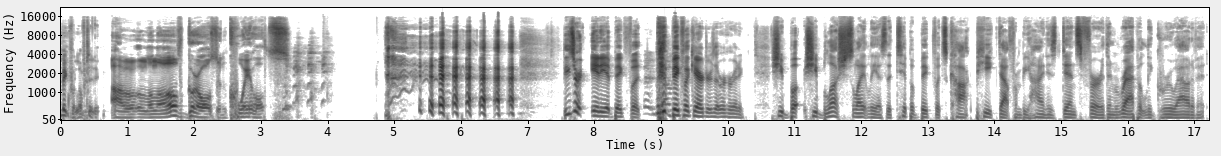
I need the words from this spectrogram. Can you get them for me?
Bigfoot love titties. I love girls in quilts. These are idiot Bigfoot Bigfoot characters that we're creating. She bu- she blushed slightly as the tip of Bigfoot's cock peeked out from behind his dense fur, then rapidly grew out of it.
